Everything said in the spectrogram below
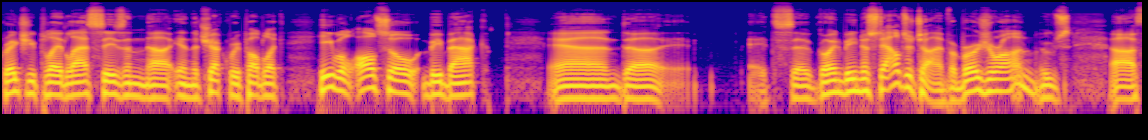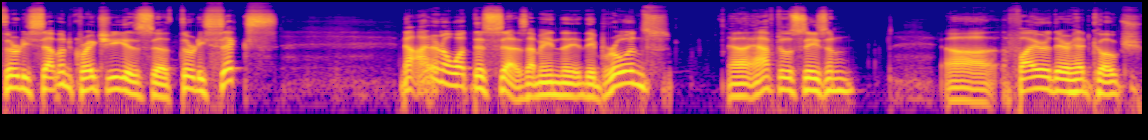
Krejci played last season uh, in the Czech Republic. He will also be back, and uh, it's uh, going to be nostalgia time for Bergeron, who's uh, 37. Krejci is uh, 36. Now, I don't know what this says. I mean, the, the Bruins, uh, after the season, uh, fired their head coach,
